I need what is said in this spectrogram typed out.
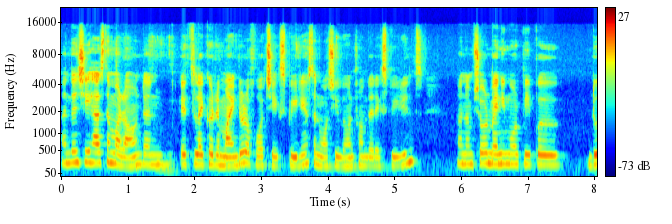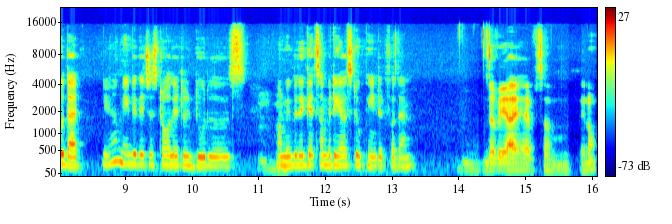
and then she has them around and it's like a reminder of what she experienced and what she learned from that experience. And i'm sure many more people do that. You know maybe they just draw little doodles or mm-hmm. maybe they get somebody else to paint it for them. Mm-hmm. The way I have some, you know,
